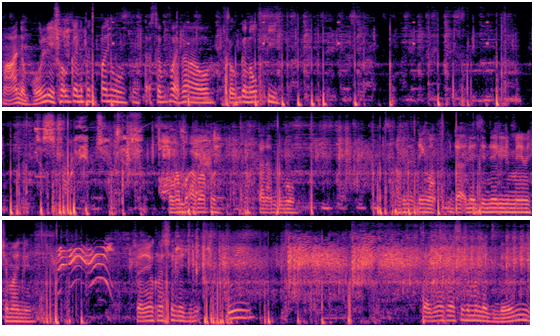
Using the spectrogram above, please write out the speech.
Mana boleh shotgun depan-depan tu. Tak survive lah. oh. Shotgun OP. Orang buat apa-apa. Aku tak nak ambil bom. Aku nak tengok budak legendary main macam mana. Soalnya aku rasa legendary. Hmm. Soalnya aku rasa semua legendary.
